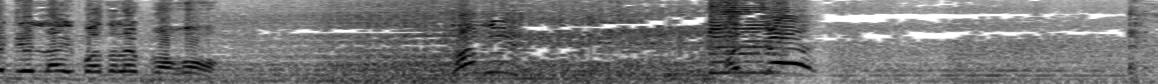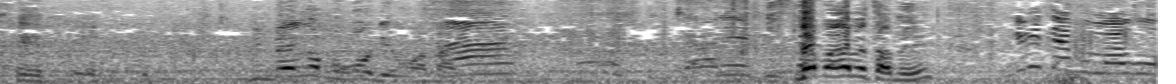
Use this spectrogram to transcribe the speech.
e de la i batala bamakɔ. lami ase nin bɛɛ ka mɔgɔw de ye wasa. Ah. ne ba e bɛ taa min. ne bɛ taa bamakɔ.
